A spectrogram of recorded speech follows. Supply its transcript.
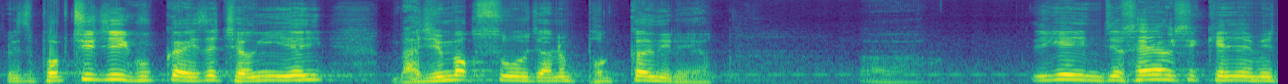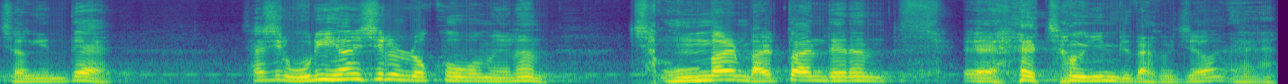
그래서 법치주의 국가에서 정의의 마지막 수호자는 법관이래요. 어, 이게 이제 서양식 개념의 정의인데 사실 우리 현실을 놓고 보면은 정말 말도 안 되는 예, 정의입니다. 그죠? 예.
